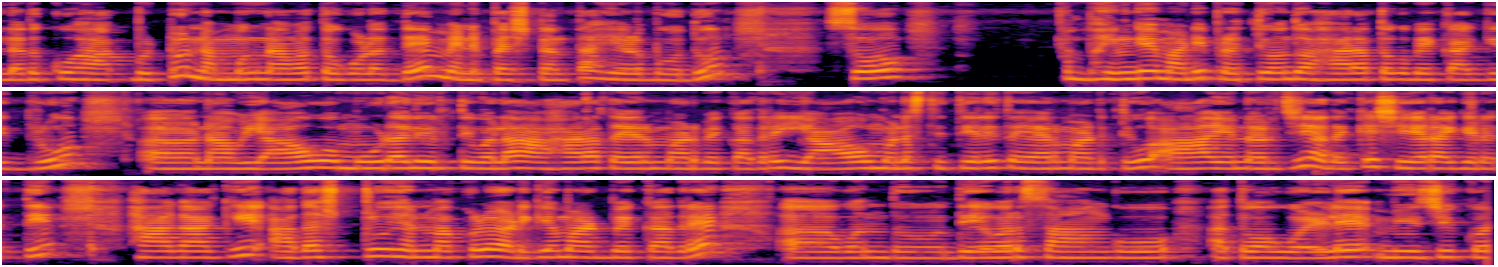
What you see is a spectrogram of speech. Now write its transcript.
ಎಲ್ಲದಕ್ಕೂ ಹಾಕಿಬಿಟ್ಟು ನಮಗೆ ನಾವು ತಗೊಳ್ಳೋದೇ ಮೆನಿಫೆಸ್ಟ್ ಅಂತ ಹೇಳ್ಬೋದು. ಸೊ ಹೀಗೆ ಮಾಡಿ ಪ್ರತಿಯೊಂದು ಆಹಾರ ತಗೋಬೇಕಾಗಿದ್ದರೂ ನಾವು ಯಾವ ಮೂಡಲ್ಲಿ ಇರ್ತೀವಲ್ಲ, ಆಹಾರ ತಯಾರು ಮಾಡಬೇಕಾದ್ರೆ ಯಾವ ಮನಸ್ಥಿತಿಯಲ್ಲಿ ತಯಾರು ಮಾಡ್ತೀವೋ ಆ ಎನರ್ಜಿ ಅದಕ್ಕೆ ಶೇರ್ ಆಗಿರುತ್ತೆ. ಹಾಗಾಗಿ ಆದಷ್ಟು ಹೆಣ್ಮಕ್ಳು ಅಡುಗೆ ಮಾಡಬೇಕಾದ್ರೆ ಒಂದು ದೇವರ ಸಾಂಗು ಅಥವಾ ಒಳ್ಳೆ ಮ್ಯೂಸಿಕ್ಕು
